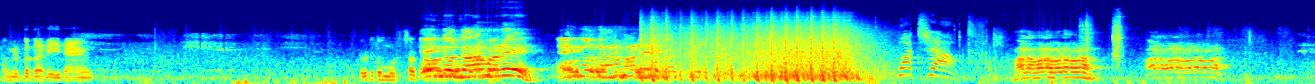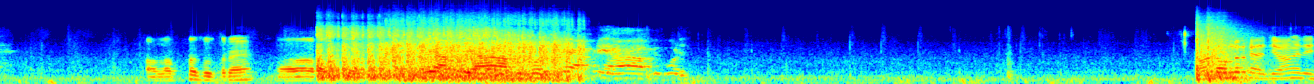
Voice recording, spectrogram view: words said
அங்கிட்ட எடுத்து முடிச்சா எங்க ஒரு ஆமானே எங்க ஒரு ஆமானே வாட்ச் அவுட் வாடா வாடா வாடா வாடா. வாடா வாடா வாடா நான் சுத்துறேன். அதான் ரைட் ஏய் அப்படியா? அப்படி போடு. ஏய் அப்படியா? அப்படி போடு. வாங்க வாங்க டி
